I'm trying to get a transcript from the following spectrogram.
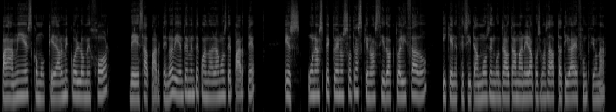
para mí es como quedarme con lo mejor de esa parte, ¿no? Evidentemente, cuando hablamos de parte, es un aspecto de nosotras que no ha sido actualizado y que necesitamos encontrar otra manera pues más adaptativa de funcionar.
